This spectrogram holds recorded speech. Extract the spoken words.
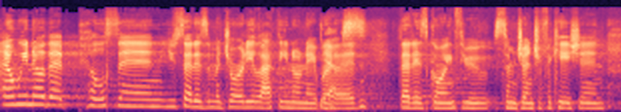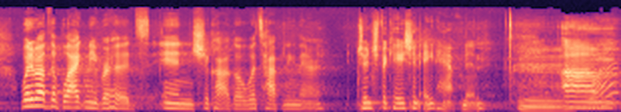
And we know that Pilsen, you said, is a majority Latino neighborhood Yes. that is going through some gentrification. What about the black neighborhoods in Chicago? What's happening there? Gentrification ain't happening. Um,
